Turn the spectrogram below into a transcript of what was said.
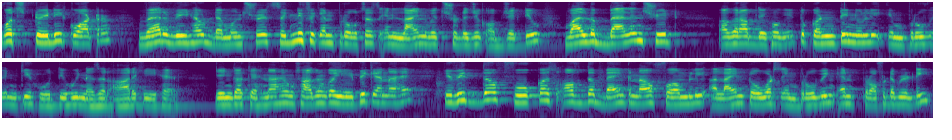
वो steady quarter where we have demonstrate significant process in line with strategic objective while the balance sheet अगर आप देखोगे तो कंटिन्यूली इंप्रूव इनकी होती हुई नज़र आ रही है। ये इनका कहना है, उन साधुओं का ये भी कहना है कि with the focus of the bank now firmly align towards improving and profitability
